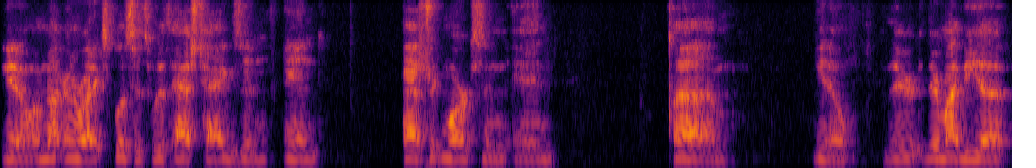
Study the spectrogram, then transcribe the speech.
You know i'm not going to write explicits with hashtags and and asterisk marks and and um you know there there might be a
